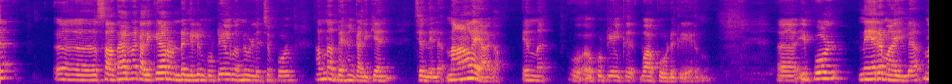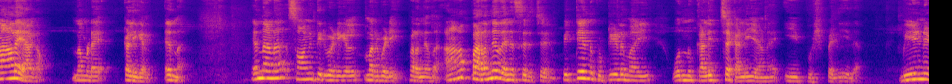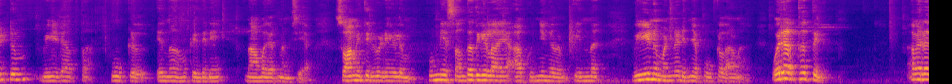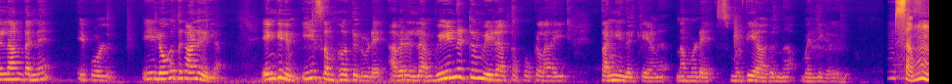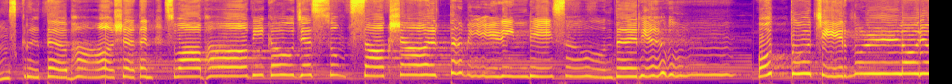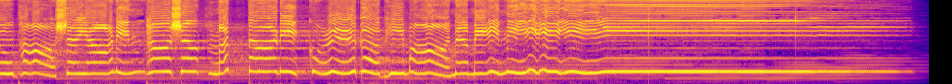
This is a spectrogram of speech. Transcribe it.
സാധാരണ കളിക്കാറുണ്ടെങ്കിലും കുട്ടികൾ വന്ന് വിളിച്ചപ്പോൾ അന്ന് അദ്ദേഹം കളിക്കാൻ ചെന്നില്ല. നാളെയാകാം എന്ന് കുട്ടികൾക്ക് വാക്ക് കൊടുക്കുകയായിരുന്നു. ഇപ്പോൾ നേരമായില്ല. നാളെയാകാം നമ്മുടെ കളികൾ എന്ന്. എന്നാണ് സ്വാമി തിരുവഴികൾ മറുപടി പറഞ്ഞത്. ആ പറഞ്ഞതനുസരിച്ച് പിറ്റേന്ന് കുട്ടികളുമായി ഒന്ന് കളിച്ച കളിയാണ് ഈ പുഷ്പലീല. വീണിട്ടും വീഴാത്ത പൂക്കൾ എന്ന് നമുക്കിതിനെ നാമകരണം ചെയ്യാം. സ്വാമി തിരുവടികളും പുണ്യസന്തതികളായ ആ കുഞ്ഞുങ്ങളും ഇന്ന് വീണ് മണ്ണടിഞ്ഞ പൂക്കളാണ്. ഒരർത്ഥത്തിൽ അവരെല്ലാം തന്നെ ഇപ്പോൾ ഈ ലോകത്ത് കാണുകയില്ല. എങ്കിലും ഈ സംഭവത്തിലൂടെ അവരെല്ലാം വീണിട്ടും വീഴാത്ത പൂക്കളായി തങ്ങി നിൽക്കുകയാണ് നമ്മുടെ സ്മൃതിയാകുന്ന വല്ലികളിൽ. സംസ്കൃതഭാഷതൻ സ്വാഭാവികൗജസ്സും സാക്ഷാൽ സൗന്ദര്യവും ഒത്തുചേർന്നുള്ളൊരു ഭാഷയാണിൻ ഭാഷ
